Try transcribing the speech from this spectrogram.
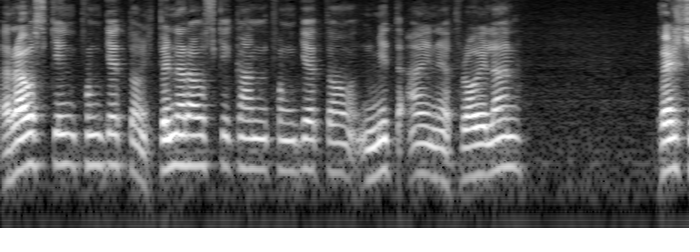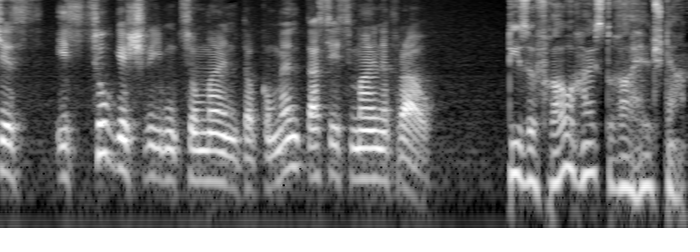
rausgehen vom Ghetto, ich bin rausgegangen vom Ghetto mit einer Fräulein, welches ist zugeschrieben zu meinem Dokument, das ist meine Frau. Diese Frau heißt Rahel Stern.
